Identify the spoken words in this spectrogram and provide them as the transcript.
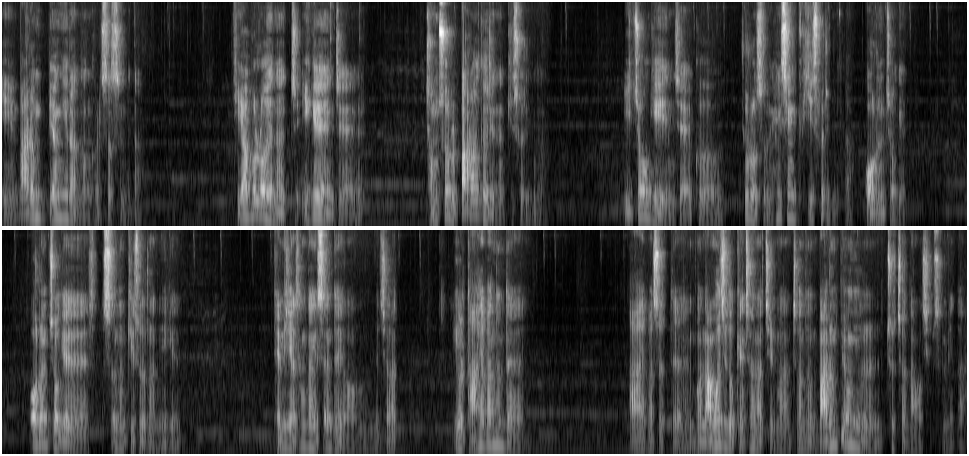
이 마른 병이라는 걸 썼습니다. 디아블로에는 이게 이제 정수를 빨아들이는 기술이고요. 이쪽이 이제 그 주로 쓰는 핵심 기술입니다. 오른쪽에. 오른쪽에 쓰는 기술은 이게 데미지가 상당히 센데요. 제가 이걸 다 해봤는데 다 해봤을 때 뭐 나머지도 괜찮았지만 저는 마른 병을 추천하고 싶습니다.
